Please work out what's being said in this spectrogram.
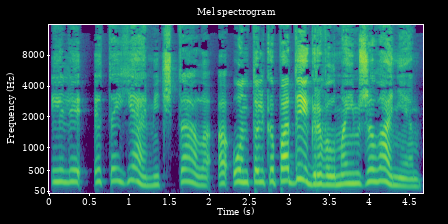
Или это я мечтала, а он только подыгрывал моим желаниям?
